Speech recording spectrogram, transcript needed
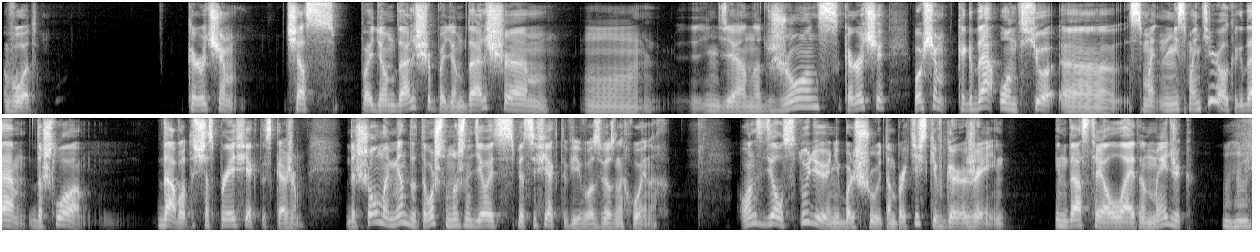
Вот. Короче, сейчас пойдем дальше, пойдем дальше. Индиана Джонс. Короче, в общем, когда он все не смонтировал, когда дошло... Да, вот сейчас про эффекты скажем. Дошел момент до того, что нужно делать спецэффекты в его Звездных войнах. Он сделал студию небольшую, там практически в гараже, In- Industrial Light and Magic. Мгм.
